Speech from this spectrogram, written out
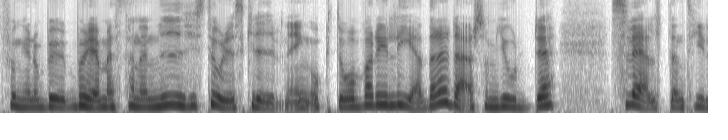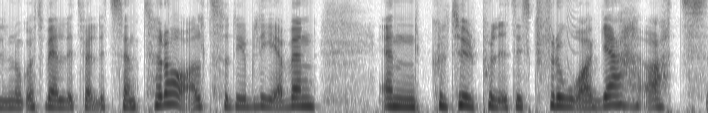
tvungen att börja med en ny historieskrivning och då var det ledare där som gjorde svälten till något väldigt, väldigt centralt. Så det blev en, en kulturpolitisk fråga att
